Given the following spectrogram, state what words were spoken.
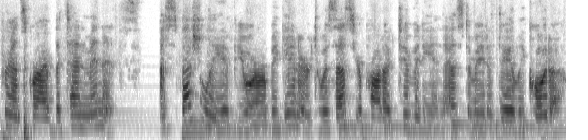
transcribe the 10 minutes. Especially if you are a beginner to assess your productivity and estimate a daily quota.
